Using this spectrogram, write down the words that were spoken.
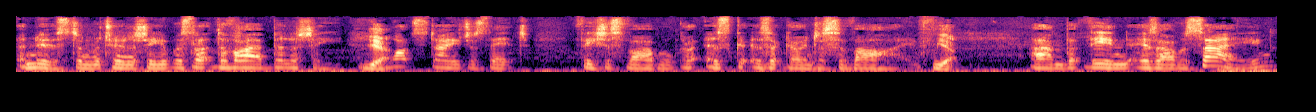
a nurse in maternity, it was like the viability. Yeah. What stage is that fetus viable? Is, is it going to survive? yeah, Um, but then, as I was saying,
